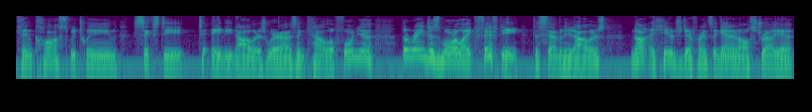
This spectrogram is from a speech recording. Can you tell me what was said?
can cost between 60 to $80, whereas in California, the range is more like 50 to $70. Not a huge difference. Again, in Australia,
